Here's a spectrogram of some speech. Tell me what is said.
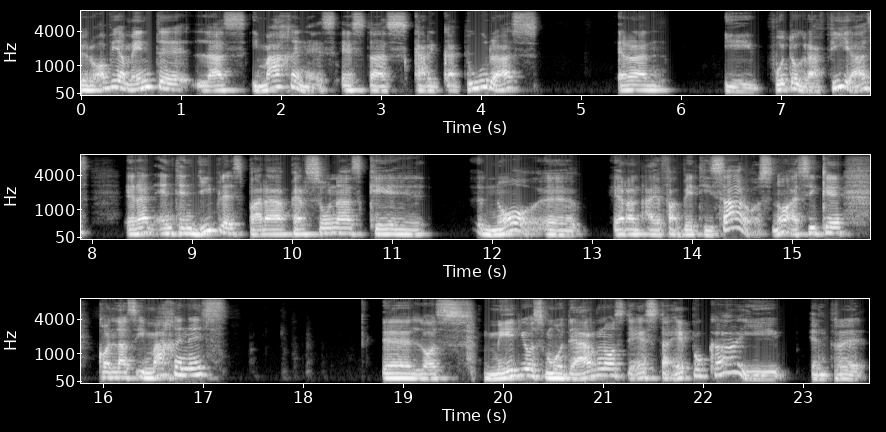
Pero obviamente las imágenes, estas caricaturas eran y fotografías eran entendibles para personas que no eh, eran alfabetizados, ¿no? Así que con las imágenes, eh, los medios modernos de esta época y entre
